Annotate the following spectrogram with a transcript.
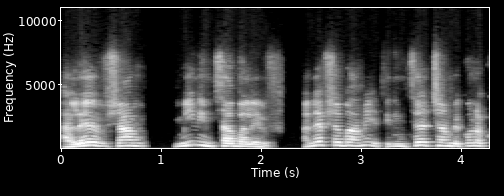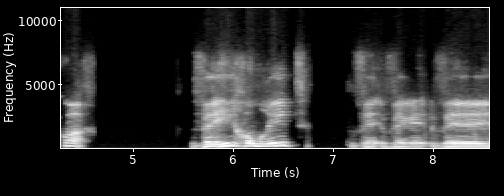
הלב שם, מי נמצא בלב? הנפש הבעמית, היא נמצאת שם בכל הכוח. והיא חומרית, ו- ו- ו-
